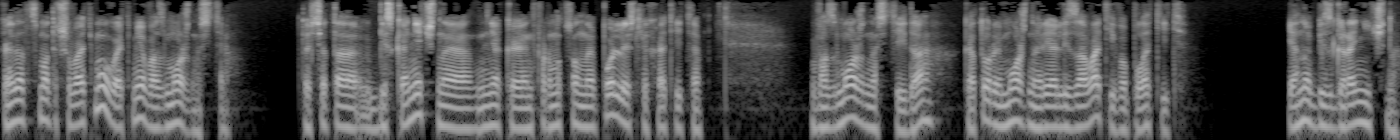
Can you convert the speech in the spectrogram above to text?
Когда ты смотришь во тьму, во тьме возможности. То есть это бесконечное некое информационное поле, если хотите, возможностей, да, которые можно реализовать и воплотить. И оно безгранично.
